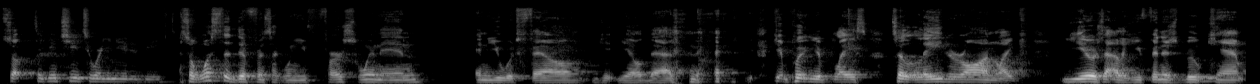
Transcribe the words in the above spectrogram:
So, to get you to where you needed to be. so what's the difference like when you first went in and you would fail, get yelled at, get put in your place, to later on, like years out, like you finished boot camp,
